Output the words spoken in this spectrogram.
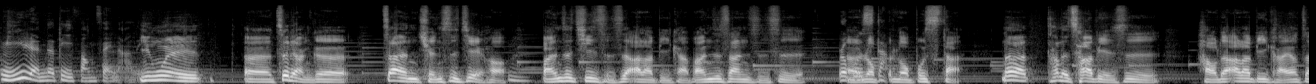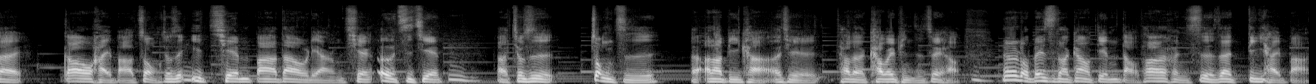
迷人的地方在哪里？因为呃，这两个占全世界哈，百分之七十是阿拉比卡，百分之三十是呃罗布斯塔。那它的差别是，好的阿拉比卡要在高海拔种，就是一千八到两千二之间，嗯啊，就是种植呃阿拉比卡，而且它的咖啡品质最好。那罗贝斯塔刚好颠倒，它很适合在低海拔。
